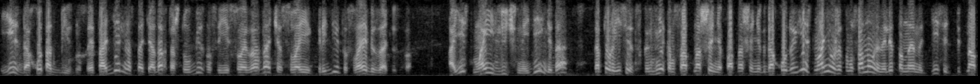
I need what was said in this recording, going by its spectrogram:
есть доход от бизнеса. Это отдельная статья, да, потому что у бизнеса есть своя задача, свои кредиты, свои обязательства. А есть мои личные деньги, да, которые, естественно, в неком соотношении по отношению к доходу есть, но они уже там установлены лет, там, наверное, 10-15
